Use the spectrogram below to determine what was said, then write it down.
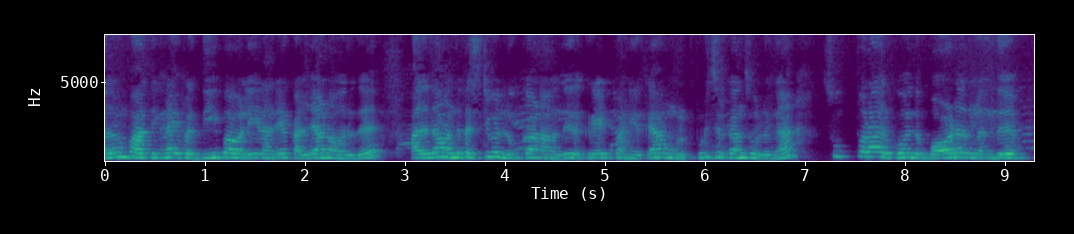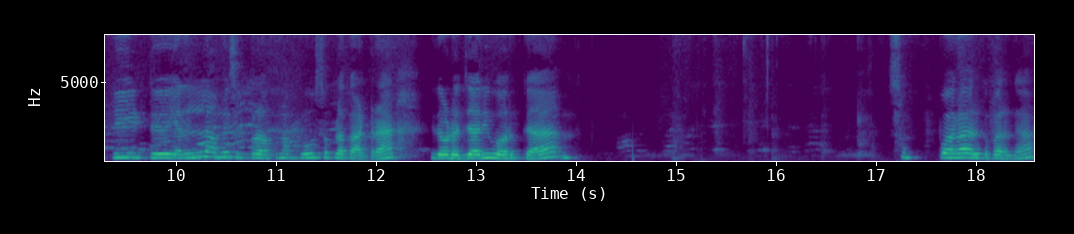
அதுவும் பார்த்தீங்கன்னா இப்போ தீபாவளி நிறைய கல்யாணம் வருது. அதுதான் வந்து ஃபெஸ்டிவல் லுக்காக நான் வந்து இதை க்ரியேட் பண்ணியிருக்கேன். உங்களுக்கு பிடிச்சிருக்கான்னு சொல்லுங்கள் சூப்பராக இருக்கும். இந்த பார்டர்லேருந்து ப்ளீட்டு எல்லாமே சூப்பராக இருக்கும். நான் க்ளோஸ்அப்பில் காட்டுறேன். இதோட ஜரி ஒர்க்கை சூப்பராக இருக்குது பாருங்கள்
